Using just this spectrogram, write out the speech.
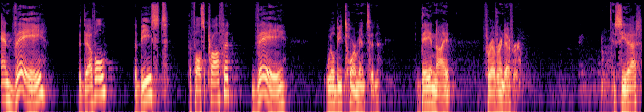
And they, the devil, the beast, the false prophet, they will be tormented day and night forever and ever. You see that?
